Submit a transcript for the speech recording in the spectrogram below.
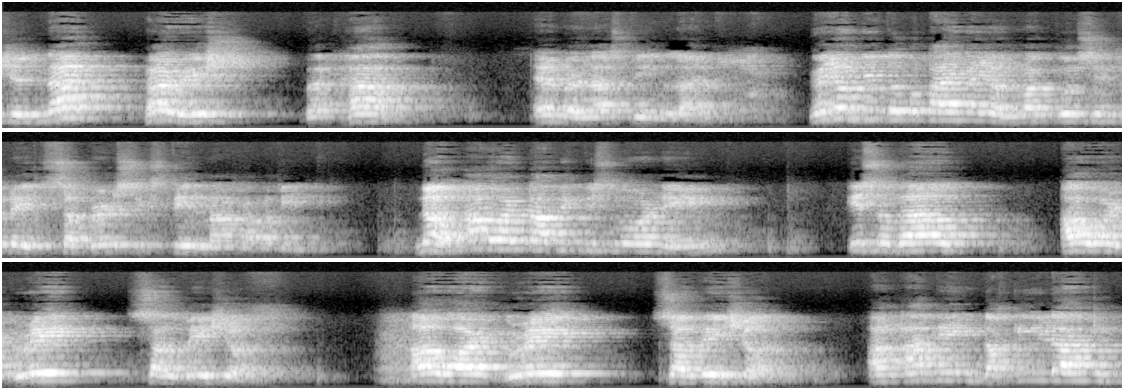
should not perish, but have everlasting life. Ngayon, dito po tayo ngayon mag-concentrate sa verse 16, mga kapatid. Now, our topic this morning is about our great salvation. Our great salvation. Ang ating dakilang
